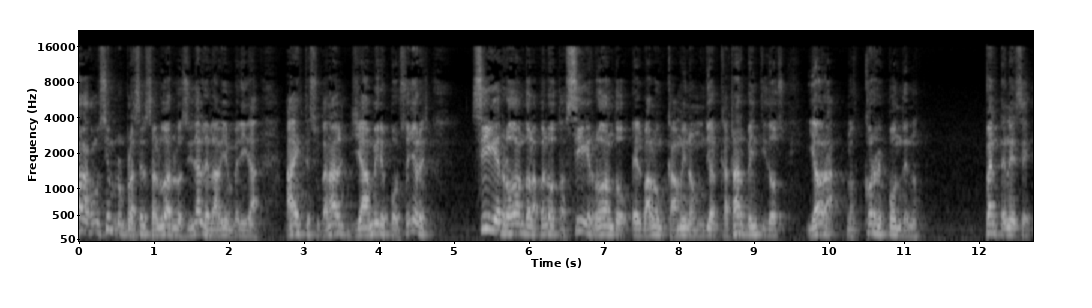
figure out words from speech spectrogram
hola, como siempre un placer saludarlos y darles la bienvenida a este su canal Yamir Sport. Señores, sigue rodando la pelota, sigue rodando el balón camino al Mundial Qatar 22 y ahora nos corresponde, nos pertenece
